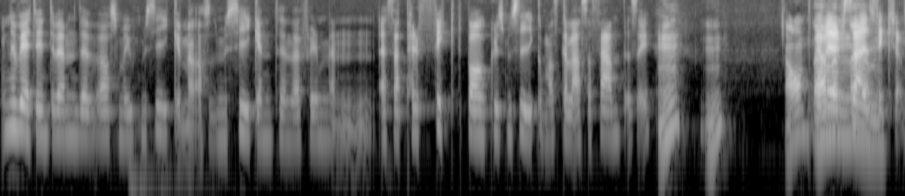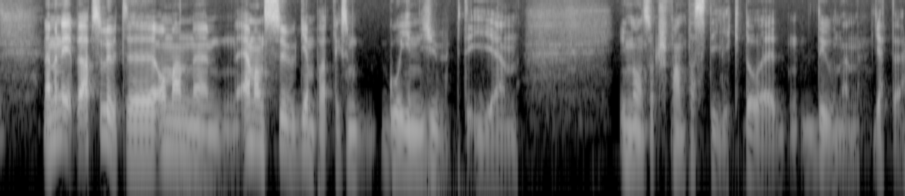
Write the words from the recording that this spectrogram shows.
nu vet jag inte vem det var som har gjort musiken, men alltså musiken till den där filmen är så här perfekt bakgrundsmusik om man ska läsa fantasy. Mm, mm. Ja, nej, Eller men, science ehm, fiction. Nej men eh, absolut, eh, om man, eh, är man sugen på att liksom gå in djupt i en i någon sorts fantastik, då är Dune en jätte,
